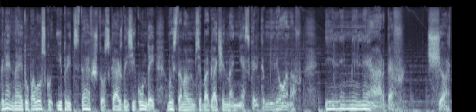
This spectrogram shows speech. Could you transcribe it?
Глянь на эту полоску и представь, что с каждой секундой мы становимся богаче на несколько миллионов или миллиардов. Черт,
